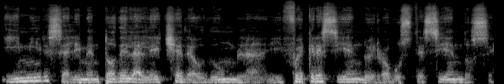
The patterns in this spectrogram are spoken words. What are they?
Ymir se alimentó de la leche de Audumbla y fue creciendo y robusteciéndose.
